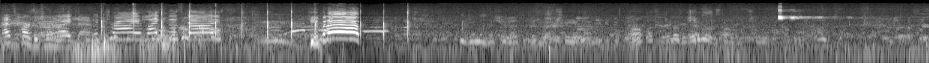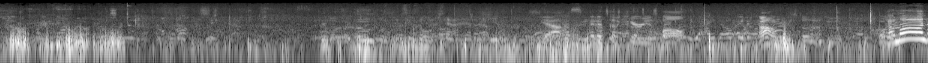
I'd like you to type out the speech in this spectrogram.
That's hard to turn like that. Good try. I like this, guys. Keep it up. Yeah, and it's gonna carry his ball. Oh, we still didn't do it. Come on.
